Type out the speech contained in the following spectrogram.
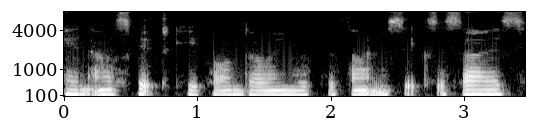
and ask it to keep on going with the thymus exercise.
